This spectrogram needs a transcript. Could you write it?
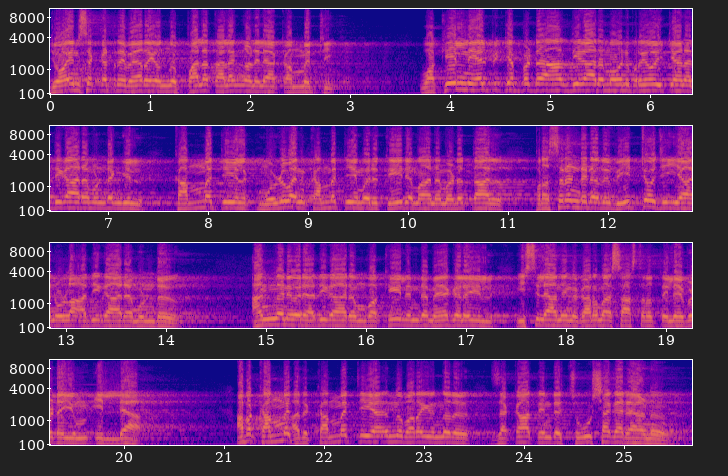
ജോയിന്റ് സെക്രട്ടറി വേറെ ഒന്ന് പല ആ കമ്മിറ്റി. വക്കീലിന് ഏൽപ്പിക്കപ്പെട്ട ആ അധികാരം അവന് പ്രയോഗിക്കാൻ അധികാരമുണ്ടെങ്കിൽ കമ്മിറ്റിയിൽ മുഴുവൻ കമ്മിറ്റിയും ഒരു തീരുമാനമെടുത്താൽ പ്രസിഡന്റിന് അത് വീറ്റോ ചെയ്യാനുള്ള അധികാരമുണ്ട്. അങ്ങനെ ഒരു അധികാരം വക്കീലിന്റെ മേഖലയിൽ ഇസ്ലാമിക കർമ്മശാസ്ത്രത്തിൽ എവിടെയും ഇല്ല. അപ്പൊ കമ്മ അത് കമ്മറ്റി എന്ന് പറയുന്നത് ജക്കാത്തിന്റെ ചൂഷകരാണ്.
